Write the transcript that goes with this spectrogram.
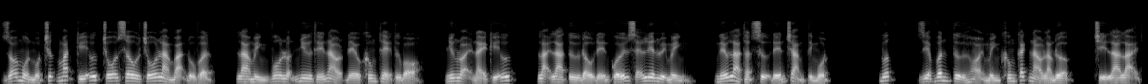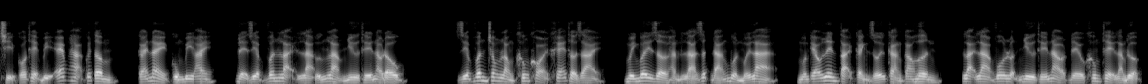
rõ một một trước mắt ký ức chỗ sâu chỗ làm bạn đồ vật, là mình vô luận như thế nào đều không thể từ bỏ, nhưng loại này ký ức, lại là từ đầu đến cuối sẽ liên lụy mình, nếu là thật sự đến chạm tình một bước, diệp vân tự hỏi mình không cách nào làm được, chỉ là lại chỉ có thể bị ép hạ quyết tâm, cái này cùng bi hay để diệp vân lại là ứng làm như thế nào đâu. Diệp vân trong lòng không khỏi khẽ thở dài, mình bây giờ hẳn là rất đáng buồn mới là muốn kéo lên tại cảnh giới càng cao hơn, lại là vô luận như thế nào đều không thể làm được.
